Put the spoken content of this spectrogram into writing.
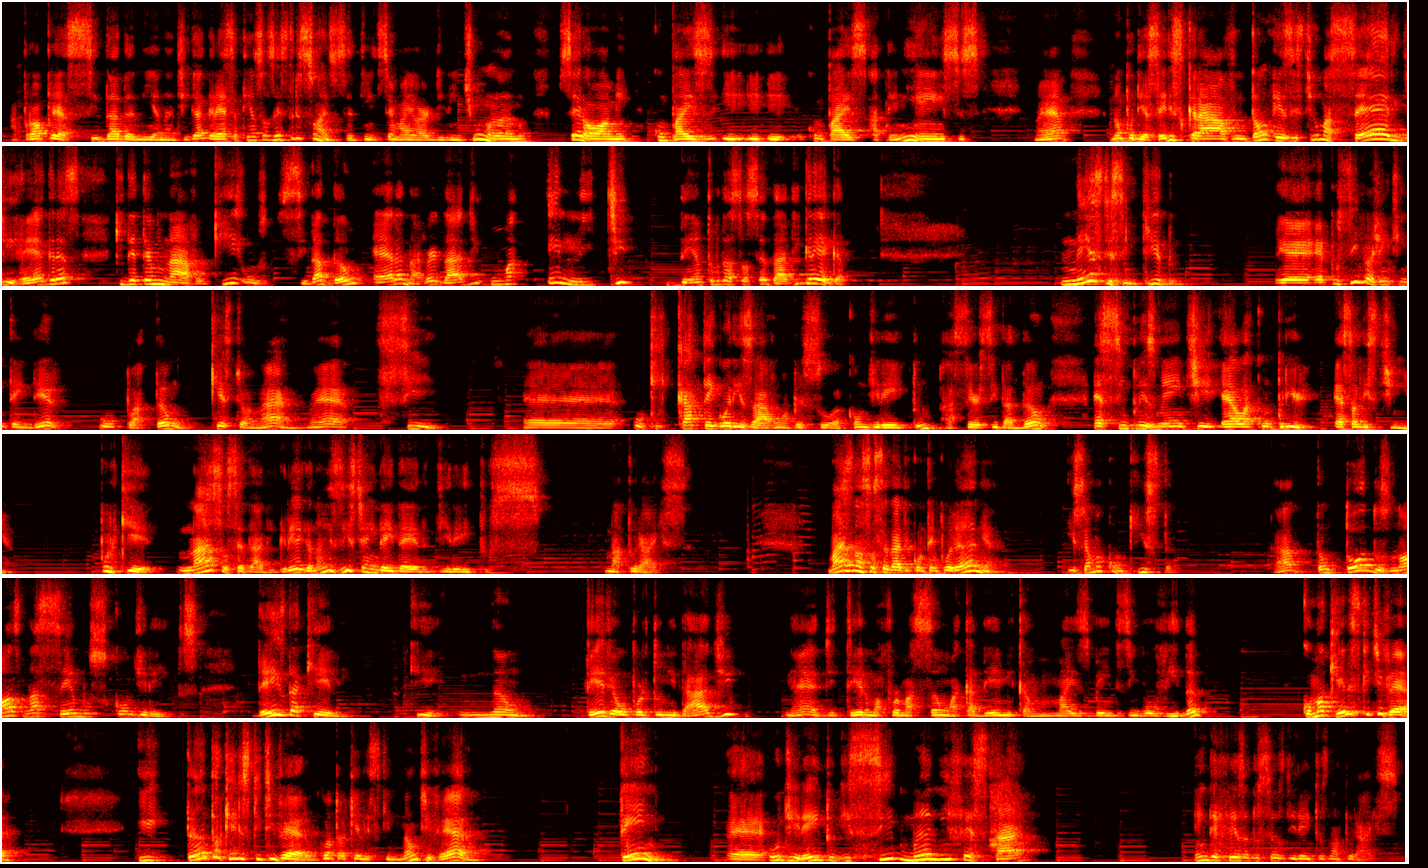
A própria cidadania na antiga Grécia tinha suas restrições. Você tinha que ser maior de 21 anos, ser homem, com pais, e, e, e, com pais atenienses, né? não podia ser escravo. Então, existia uma série de regras que determinavam que o cidadão era, na verdade, uma elite dentro da sociedade grega. Neste sentido, é, é possível a gente entender o Platão questionar né, se é, o que categorizava uma pessoa com direito a ser cidadão é simplesmente ela cumprir essa listinha. Por quê? Na sociedade grega não existe ainda a ideia de direitos naturais. Mas na sociedade contemporânea, isso é uma conquista. Tá? Então, todos nós nascemos com direitos. Desde aquele que não teve a oportunidade né, de ter uma formação acadêmica mais bem desenvolvida, como aqueles que tiveram. E tanto aqueles que tiveram quanto aqueles que não tiveram têm é, o direito de se manifestar em defesa dos seus direitos naturais.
